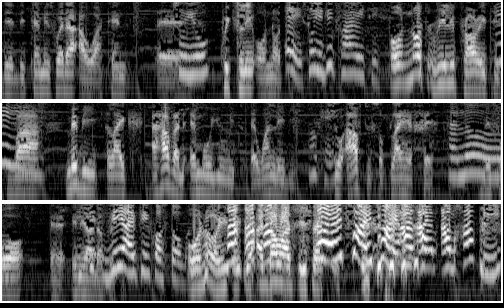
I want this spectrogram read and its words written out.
de- determines whether I will attend uh, To you? quickly or not. Hey, so you give priorities. Or not really priorities, Hmm. but maybe like I have an MOU with uh, one lady, Okay. so I have to supply her first Hello. before uh, any Is other. VIP customer? Oh no, he, he- that one is. no, it's fine, it's fine. I, I'm, I'm happy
